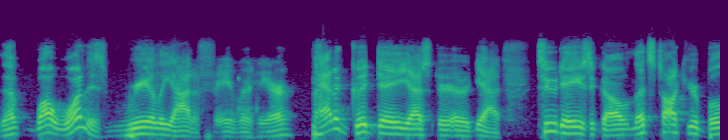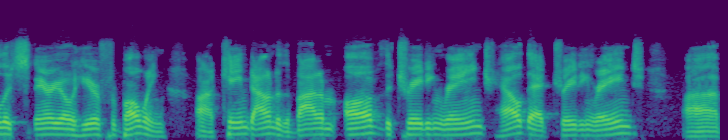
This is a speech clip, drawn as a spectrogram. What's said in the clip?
that well, one is really out of favor here. Had a good day yesterday, or yeah, two days ago. Let's talk your bullish scenario here for Boeing. Uh, came down to the bottom of the trading range, held that trading range. Uh,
